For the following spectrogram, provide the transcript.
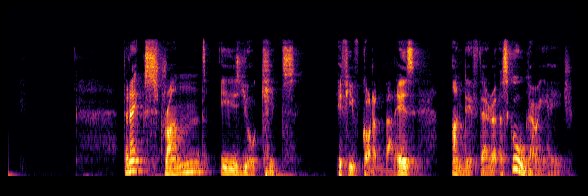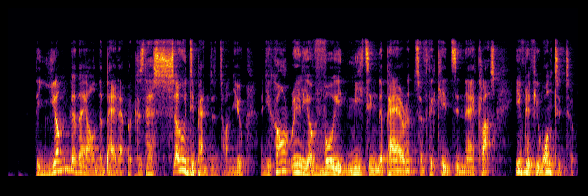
The next strand is your kids, if you've got them, that is, and if they're at a school going age. The younger they are, the better, because they're so dependent on you, and you can't really avoid meeting the parents of the kids in their class, even if you wanted to.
